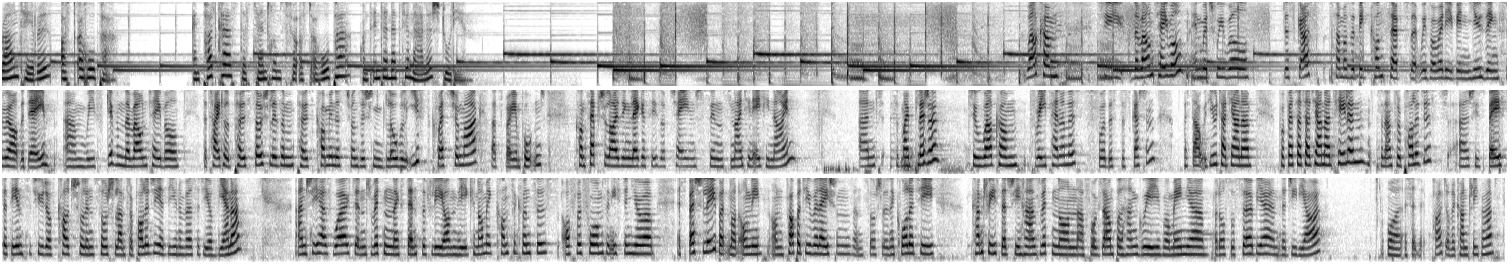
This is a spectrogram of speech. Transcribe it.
Roundtable Osteuropa. Ein Podcast des Zentrums für Osteuropa und internationale Studien. Welcome to the roundtable in which we will discuss some of the big concepts that we've already been using throughout the day. Um, we've given the roundtable the title post-socialism, post-communist transition, global east, question mark. That's very important. Conceptualizing legacies of change since 1989. And it's my pleasure to welcome three panelists for this discussion. I start with you, Tatjana. Professor Tatjana Thelen is an anthropologist. Uh, she's based at the Institute of Cultural and Social Anthropology at the University of Vienna. And she has worked and written extensively on the economic consequences of reforms in Eastern Europe, especially, but not only, on property relations and social inequality. Countries that she has written on are, for example, Hungary, Romania, but also Serbia and the GDR, or as a part of a country perhaps.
